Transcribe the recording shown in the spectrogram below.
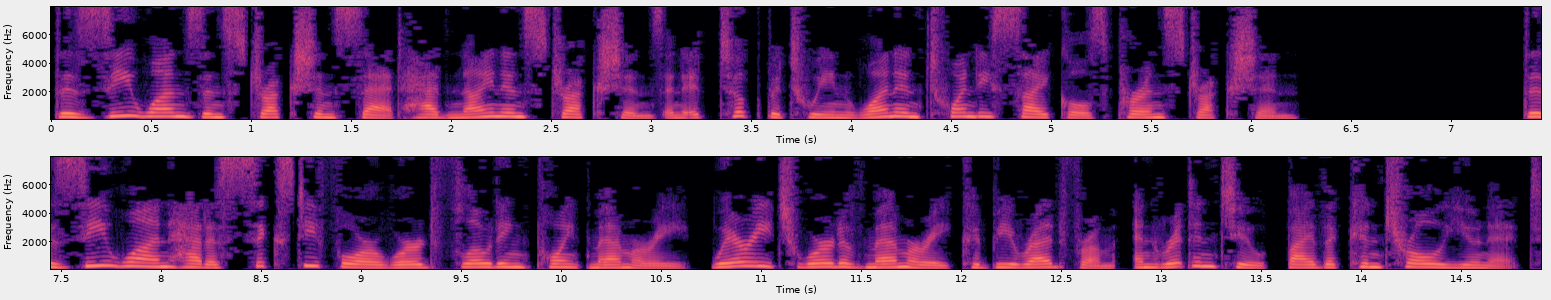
The Z1's instruction set had 9 instructions and it took between 1 and 20 cycles per instruction. The Z1 had a 64-word floating-point memory, where each word of memory could be read from, and written to, by the control unit.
